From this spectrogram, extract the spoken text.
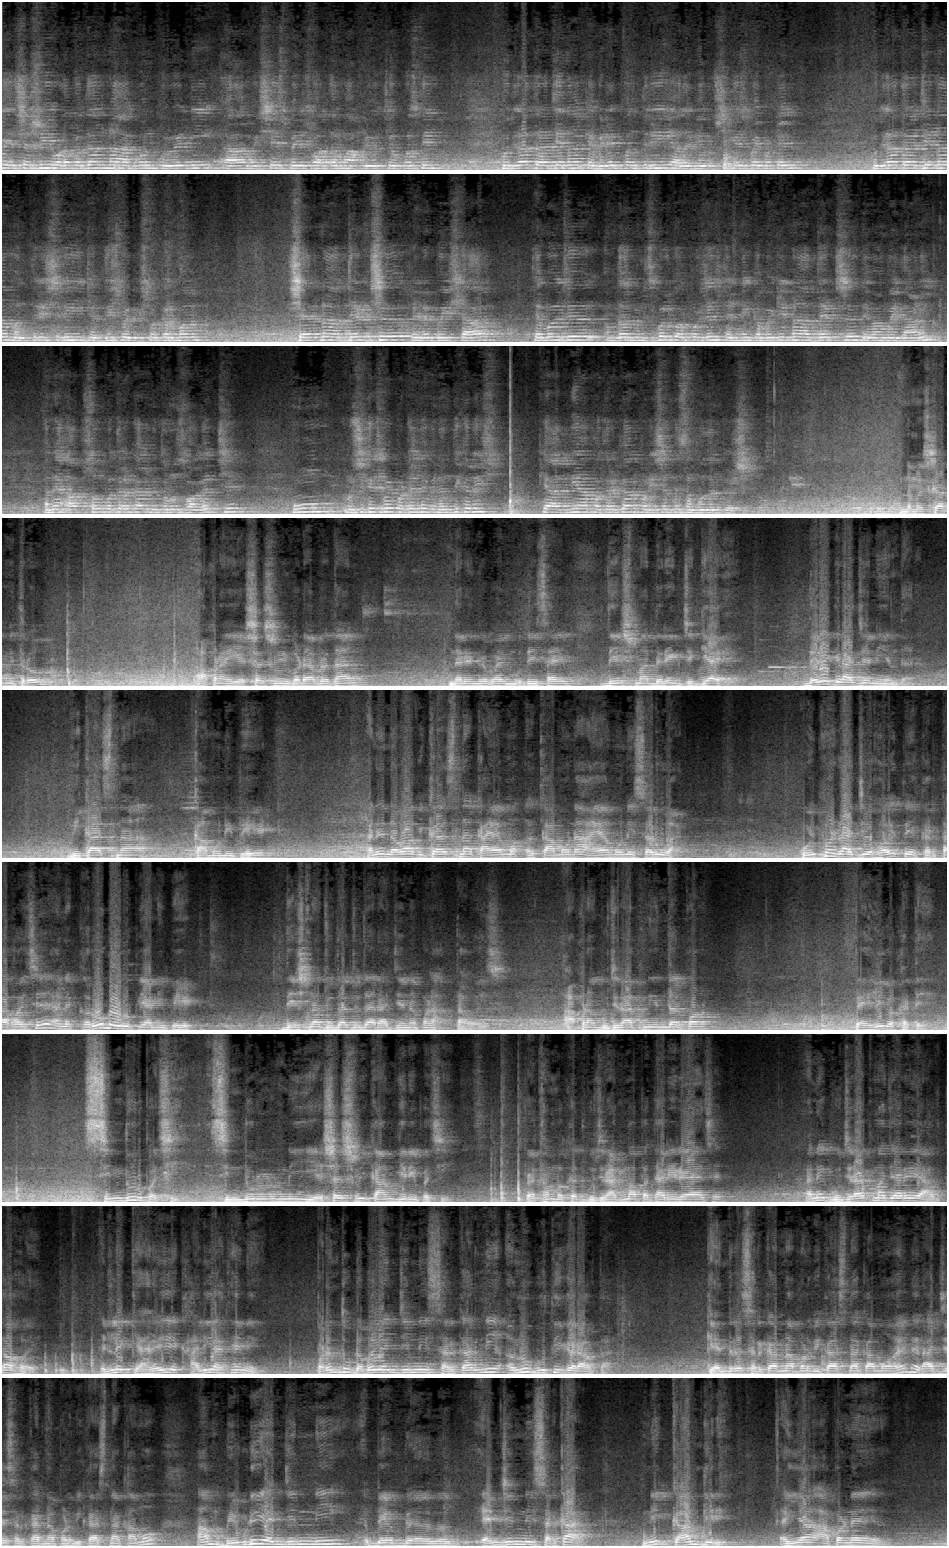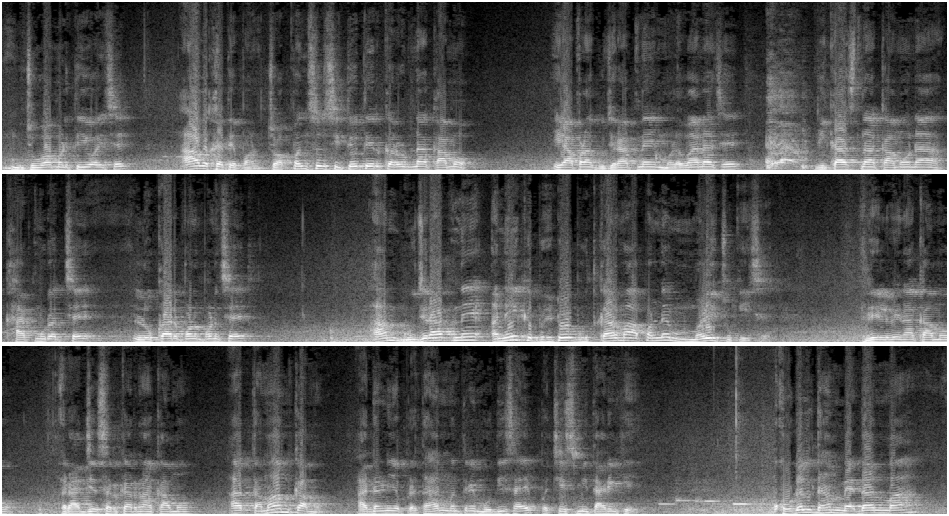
ભારતના યશસ્વી વડાપ્રધાનના આગમન પૂર્વેની આ વિશેષ પ્રેસ વાર્તામાં આપણી વચ્ચે ઉપસ્થિત ગુજરાત રાજ્યના કેબિનેટ મંત્રી આદરણીય ઋષિકેશભાઈ પટેલ, ગુજરાત રાજ્યના મંત્રી શ્રી જગદીશભાઈ વિશ્વકર્મા, શહેરના અધ્યક્ષ પ્રેરકભાઈ શાહ, તેમજ અમદાવાદ મ્યુનિસિપલ કોર્પોરેશન સ્ટેન્ડિંગ કમિટીના અધ્યક્ષ દેવાંગભાઈ દાણી અને આપ સૌ પત્રકાર મિત્રોનું સ્વાગત છે. હું ઋષિકેશભાઈ પટેલને વિનંતી કરીશ કે આજની આ પત્રકાર પરિષદને સંબોધન કરશે. નમસ્કાર મિત્રો. આપણા યશસ્વી વડાપ્રધાન નરેન્દ્રભાઈ મોદી સાહેબ દેશમાં દરેક જગ્યાએ, દરેક રાજ્યની અંદર વિકાસના કામોની ભેટ અને નવા વિકાસના કાયમ, કામોના આયામોની શરૂઆત કોઈ પણ રાજ્ય હોય તો એ કરતા હોય છે અને કરોડો રૂપિયાની ભેટ દેશના જુદા જુદા રાજ્યને પણ આપતા હોય છે. આપણા ગુજરાતની અંદર પણ પહેલી વખતે સિંદૂર પછી સિંદૂરની યશસ્વી કામગીરી પછી પ્રથમ વખત ગુજરાતમાં પધારી રહ્યા છે. અને ગુજરાતમાં જ્યારે આવતા હોય, એટલે ક્યારેય એ ખાલી હાથે નહીં, પરંતુ ડબલ એન્જિનની સરકારની અનુભૂતિ કરાવતા, કેન્દ્ર સરકારના પણ વિકાસના કામો હોય ને રાજ્ય સરકારના પણ વિકાસના કામો, આમ બેવડી એન્જિનની એન્જિનની સરકારની કામગીરી અહીંયા આપણને જોવા મળતી હોય છે. આ વખતે પણ ચોપનસો સિત્યોતેર કરોડના કામો એ આપણા ગુજરાતને મળવાના છે. વિકાસના કામોના ખાતમુહૂર્ત છે. લોકાર્પણ પણ છે. આમ ગુજરાતને અનેક ભેટો ભૂતકાળમાં આપણને મળી ચૂકી છે. રેલવેના કામો, રાજ્ય સરકારના કામો, આ તમામ કામો આદરણીય પ્રધાનમંત્રી મોદી સાહેબ પચીસમી તારીખે ખોડલધામ મેદાનમાં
